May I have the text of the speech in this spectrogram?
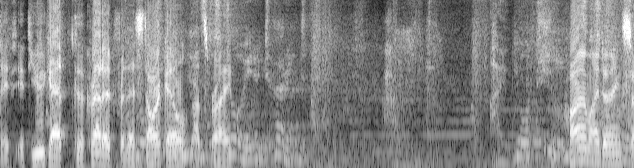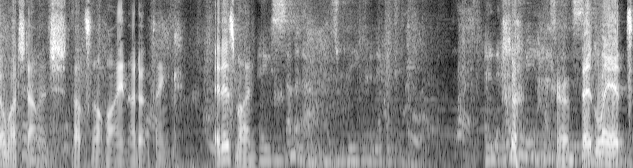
If, if you get the credit for this star kill, that's right. How am I doing so much damage? That's not mine, I don't think. It is mine. A summoner has reconnected. An enemy has You're a bit late.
